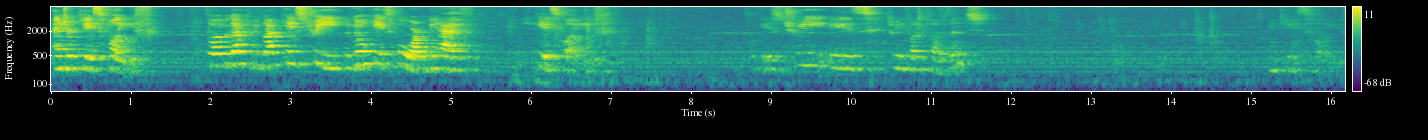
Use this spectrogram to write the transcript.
and your case five. So we've got, we've got case three, we've no case four, we have case five. So case three is twenty-five thousand. And case five.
